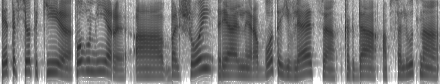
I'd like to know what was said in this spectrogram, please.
это все-таки полумеры, а большой реальной работой является, когда абсолютно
